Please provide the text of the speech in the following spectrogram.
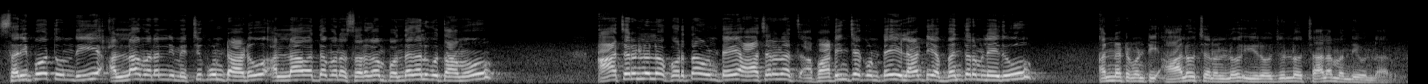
సరిపోతుంది. అల్లా మనల్ని మెచ్చుకుంటాడు. అల్లా వద్ద మన స్వర్గం పొందగలుగుతాము. ఆచరణలో కొరత ఉంటే ఆచరణ పాటించకుంటే ఇలాంటి అభ్యంతరం లేదు అన్నటువంటి ఆలోచనల్లో ఈ రోజుల్లో చాలామంది ఉన్నారు.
